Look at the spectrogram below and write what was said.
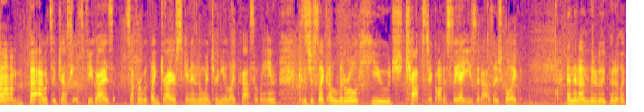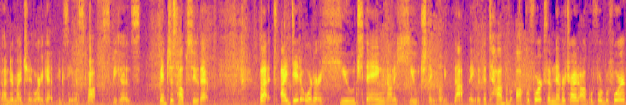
um but i would suggest this if you guys suffer with like drier skin in the winter and you like vaseline because it's just like a literal huge chapstick honestly. I use it as i just go like and then i literally put it like under my chin where i get eczema spots because it just helps soothe it but I did order a huge thing, not a huge thing, but like that big, like a tub of Aquaphor, because I've never tried Aquaphor before.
